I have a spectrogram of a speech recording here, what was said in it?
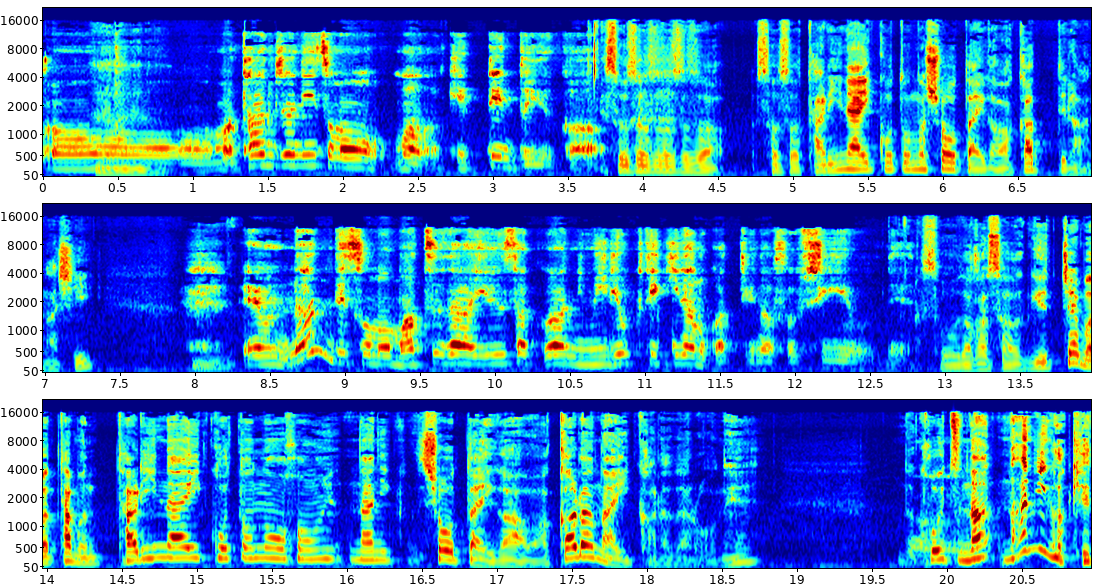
ああ、まあ単純にその、まあ欠点というか、そうそうそうそうそう。そうそう、足りないことの正体が分かってる話。えなんでその松田優作が魅力的なのかっていうのはそう不思議よね。そう、だからさ、言っちゃえば多分足りないことの本、何、正体が分からないからだろうね。こいつな、何が欠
